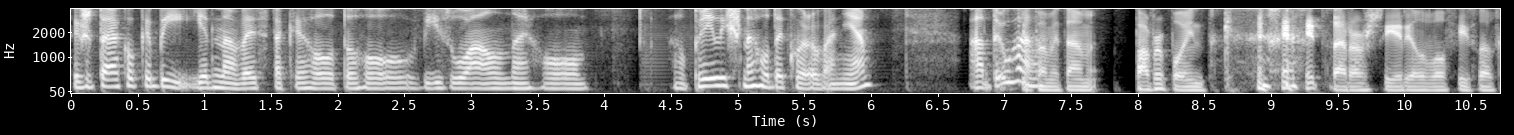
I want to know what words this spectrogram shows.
Takže to je ako keby jedna vec takého toho vizuálneho prílišného dekorovania. A druhá... Si pamätám, PowerPoint, keď sa rozšíril v ofisoch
